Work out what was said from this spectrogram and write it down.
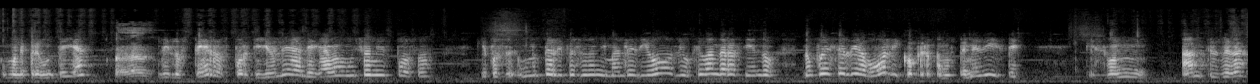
como le pregunté ya. Ah, de los perros, porque yo le alegaba mucho a mi esposo que pues un perrito es un animal de Dios, digo, ¿qué va a andar haciendo? No puede ser diabólico, pero como usted me dice, que son antes, ¿verdad?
